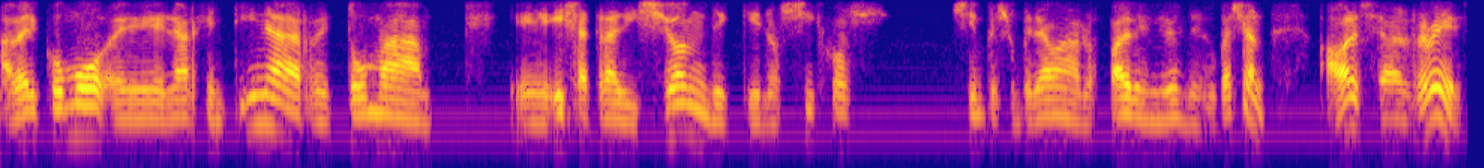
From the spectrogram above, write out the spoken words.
a ver cómo eh, la Argentina retoma esa tradición de que los hijos siempre superaban a los padres en nivel de educación. Ahora se da al revés,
